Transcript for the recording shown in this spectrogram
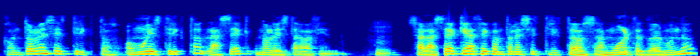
controles estrictos o muy estrictos la SEC no le estaba haciendo. Hmm. O sea, la SEC que hace controles estrictos a muerte a todo el mundo,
